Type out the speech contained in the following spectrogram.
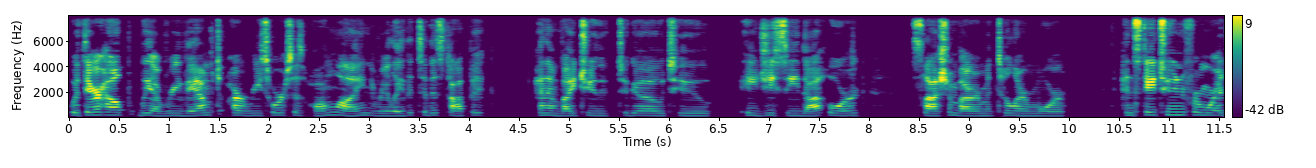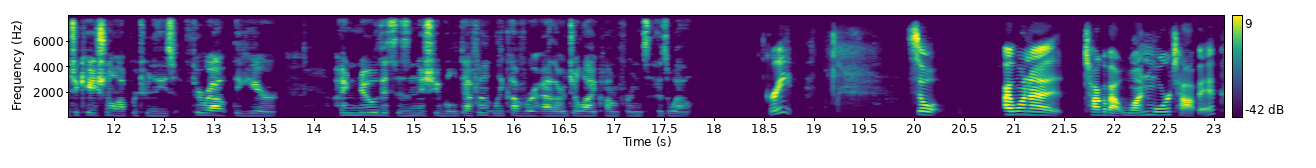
With their help, we have revamped our resources online related to this topic and invite you to go to agc.org slash environment to learn more and stay tuned for more educational opportunities throughout the year. I know this is an issue we'll definitely cover at our July conference as well. Great. So I want to talk about one more topic.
